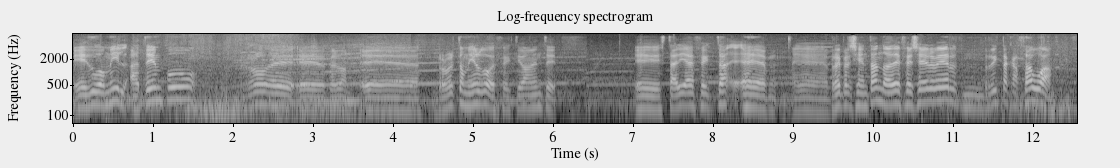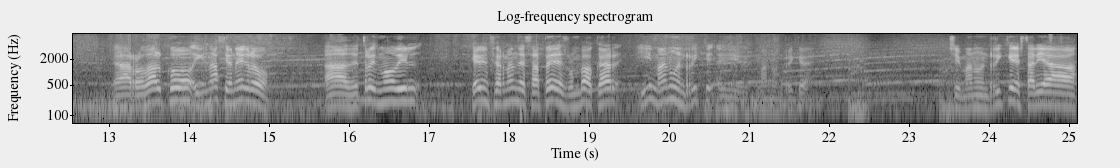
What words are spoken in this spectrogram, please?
Edu Mil a Tempo, eh, eh, perdón, eh, Roberto Mielgo, efectivamente, estaría representando a DF Server, Rita Kazawa, a Rodalco, Ignacio Negro, a Detroit Móvil, Kevin Fernández a Pérez Rumbao Car y Manu Enrique. Manu Enrique. Sí, Manu Enrique estaría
